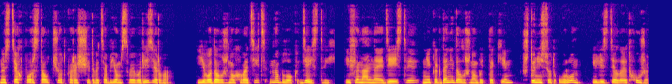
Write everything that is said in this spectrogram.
но с тех пор стал четко рассчитывать объем своего резерва. Его должно хватить на блок действий, и финальное действие никогда не должно быть таким, что несет урон или сделает хуже,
